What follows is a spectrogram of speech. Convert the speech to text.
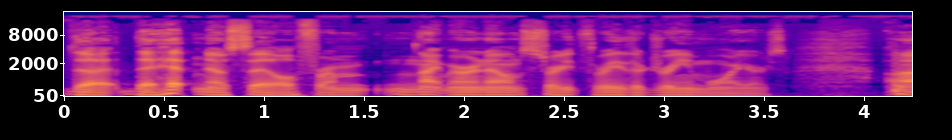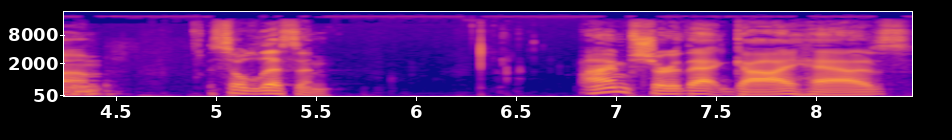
The the Hypnocil from Nightmare on Elm Street Three: The Dream Warriors. Um, so listen, I'm sure that guy has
